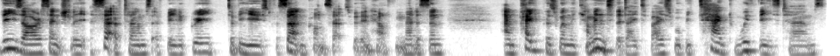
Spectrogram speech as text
These are essentially a set of terms that have been agreed to be used for certain concepts within health and medicine, and papers, when they come into the database, will be tagged with these terms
